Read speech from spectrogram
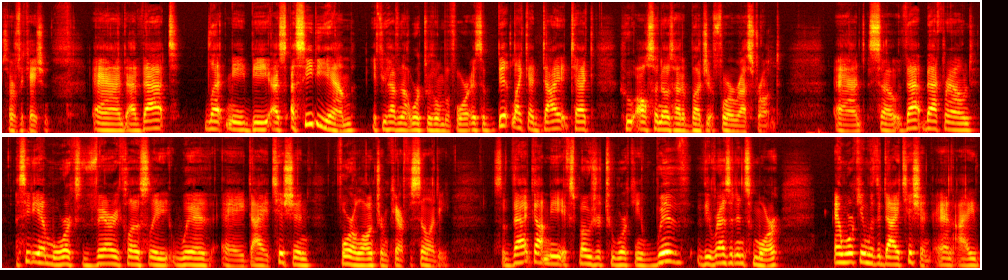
certification, and uh, that let me be a, a CDM if you have not worked with one before, is a bit like a diet tech who also knows how to budget for a restaurant. And so that background, a CDM works very closely with a dietitian for a long term care facility. So that got me exposure to working with the residents more and working with the dietitian. And I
